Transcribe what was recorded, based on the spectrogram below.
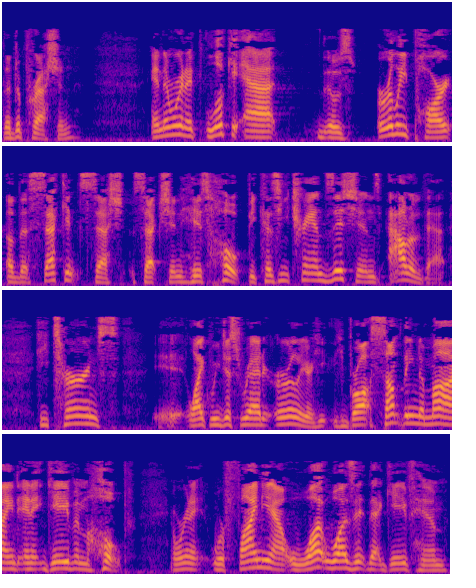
the depression. And then we're going to look at those early part of the second ses- section, his hope, because he transitions out of that. He turns, eh, like we just read earlier, he, he brought something to mind and it gave him hope and we're gonna we're finding out what was it that gave him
